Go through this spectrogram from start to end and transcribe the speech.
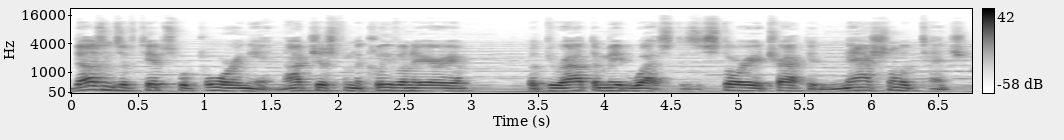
Dozens of tips were pouring in, not just from the Cleveland area, but throughout the Midwest as the story attracted national attention.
